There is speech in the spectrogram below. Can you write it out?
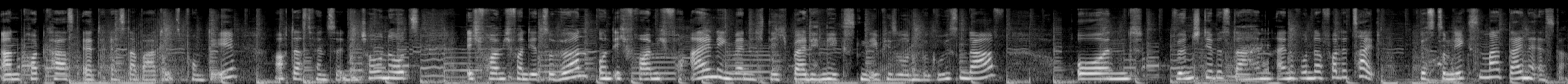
an podcast.estherbartels.de. Auch das findest du in den Show Notes. Ich freue mich von dir zu hören und ich freue mich vor allen Dingen, wenn ich dich bei den nächsten Episoden begrüßen darf und wünsche dir bis dahin eine wundervolle Zeit. Bis zum nächsten Mal, deine Esther.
